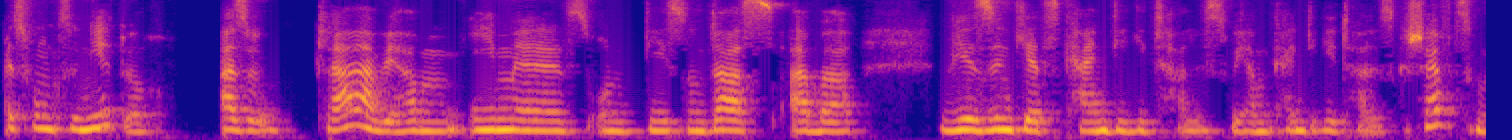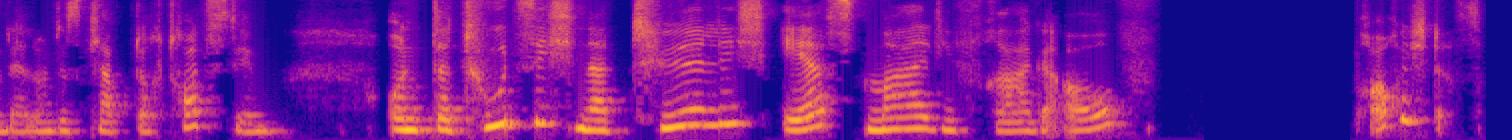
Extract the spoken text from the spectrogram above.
Es funktioniert doch. Also klar, wir haben E-Mails und dies und das, aber wir sind jetzt kein digitales, wir haben kein digitales Geschäftsmodell und es klappt doch trotzdem. Und da tut sich natürlich erstmal die Frage auf, brauche ich das?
